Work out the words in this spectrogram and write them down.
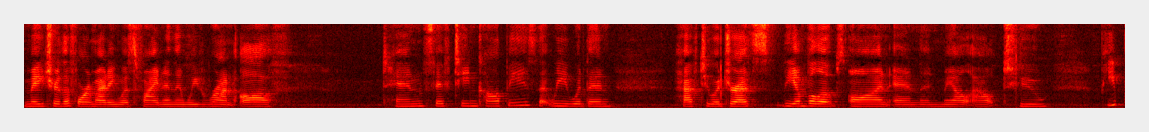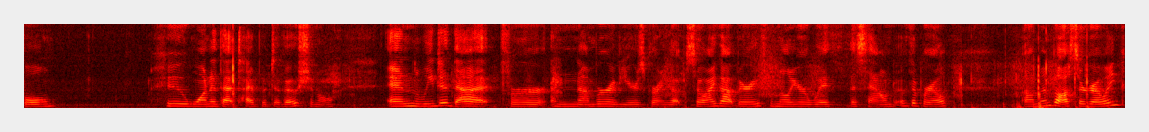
made sure the formatting was fine, and then we'd run off 10, 15 copies that we would then have to address the envelopes on and then mail out to people who wanted that type of devotional. And we did that for a number of years growing up. So I got very familiar with the sound of the braille um, embosser going,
